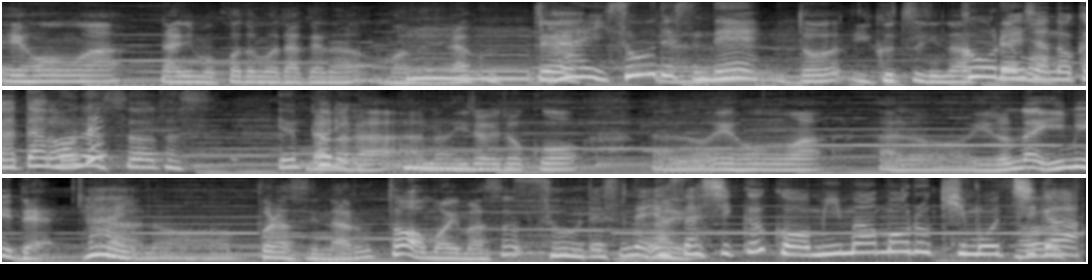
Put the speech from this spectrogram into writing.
絵本は何も子供だけのものじゃなくって、うんはいそうですね。どういくつになっても。高齢者の方もね。そうですだからあのいろいろこうあの絵本はあのいろんな意味で、はい。あのプラスになるとは思います。そうですね、はい。優しくこう見守る気持ちが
